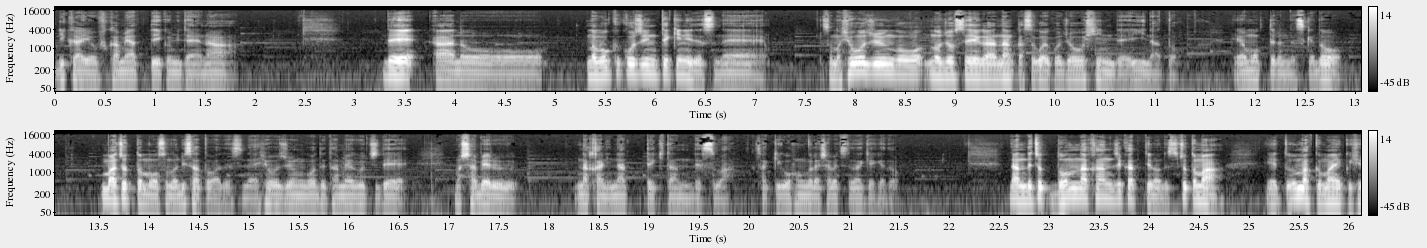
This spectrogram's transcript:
理解を深め合っていくみたいな。であのまあ、僕個人的にですねその標準語の女性がなんかすごいこう上品でいいなと思ってるんですけどまあちょっともうそのリサとはですね標準語でタメ口でまあ喋る仲になってきたんですわ。さっき5分ぐらい喋ってただけやけど。なんでちょっとどんな感じかっていうのですちょっとまあ、えっとうまくマイク拾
